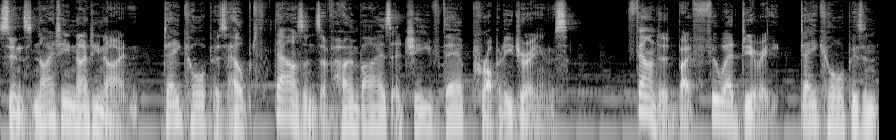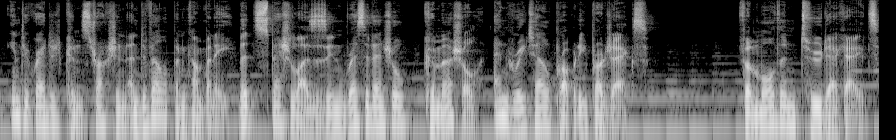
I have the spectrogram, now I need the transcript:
Since 1999, Deicorp has helped thousands of homebuyers achieve their property dreams. Founded by Fouad Deiri, Deicorp is an integrated construction and development company that specialises in residential, commercial, and retail property projects. For more than two decades,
